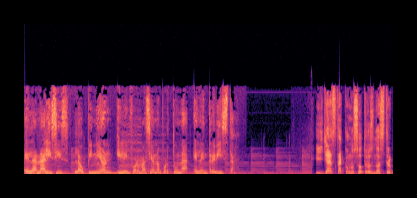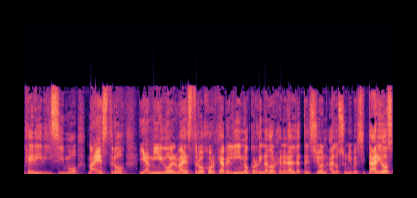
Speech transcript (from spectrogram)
El análisis, la opinión y la información oportuna en la entrevista. Y ya está con nosotros nuestro queridísimo maestro y amigo, el maestro Jorge Avelino, coordinador general de atención a los universitarios.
